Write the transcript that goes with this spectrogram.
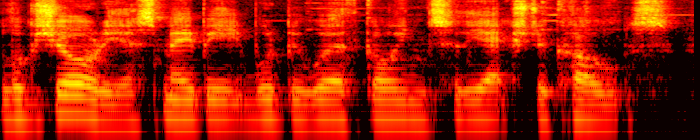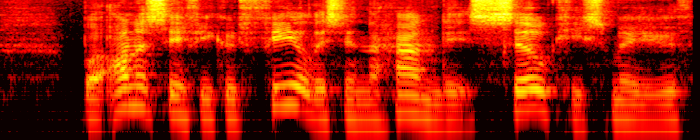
luxurious, maybe it would be worth going to the extra coats. But honestly, if you could feel this in the hand, it's silky smooth.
